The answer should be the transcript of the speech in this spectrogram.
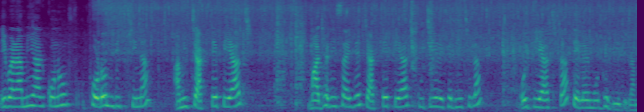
এবার আমি আর কোনো ফোড়ন দিচ্ছি না। আমি চারটে পেঁয়াজ, মাঝারি সাইজে চারটে পেঁয়াজ কুচিয়ে রেখে দিয়েছিলাম। ওই পেঁয়াজটা তেলের মধ্যে দিয়ে দিলাম।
